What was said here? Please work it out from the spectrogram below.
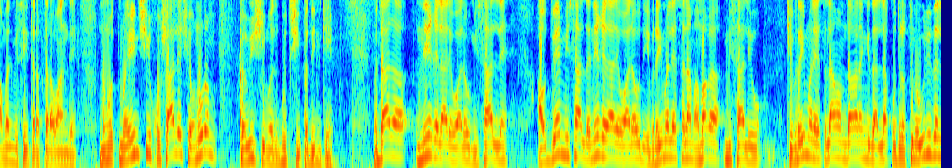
عمل مې صحیح طرف ته روان دی نو مطمئن شي خوشاله شي نورم قوي شي مضبوط شي په دین کې نو دا د نیغ لارې والو مثال دی او دویم مثال د نیغ لارې والو د ابراهیم علی السلام هغه مثال یو چې ابراهیم علی السلام هم دغه رنګ د الله قدرتونه ولیدل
